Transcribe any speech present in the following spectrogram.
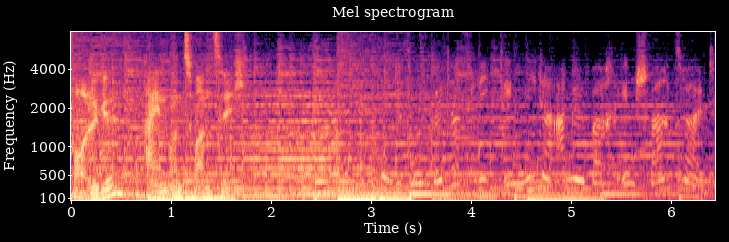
Folge 21. des Unwetters liegt in Niederangelbach im Schwarzwald.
